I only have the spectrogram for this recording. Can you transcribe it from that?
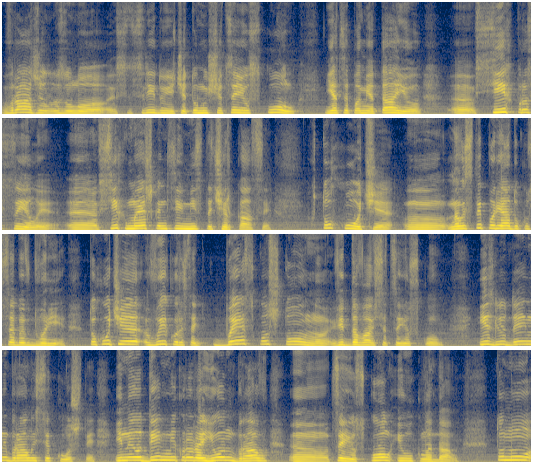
вражило слідуюче, тому що цей оскол, я це пам'ятаю, е, всіх просили, е, всіх мешканців міста Черкаси. Хто хоче е, навести порядок у себе в дворі, хто хоче використати, безкоштовно віддавався цей оскол. і з людей не бралися кошти. І не один мікрорайон брав е, цей оскол і укладав. Тому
